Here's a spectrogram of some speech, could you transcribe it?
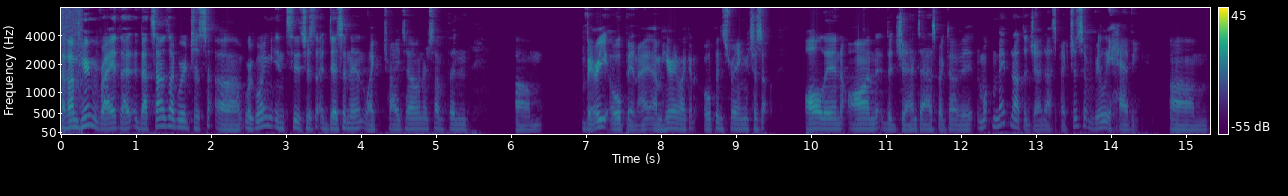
If I'm hearing right, that that sounds like we're just uh we're going into just a dissonant like tritone or something um very open. I, I'm hearing like an open string just all in on the djent aspect of it. Maybe not the djent aspect, just really heavy. Um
